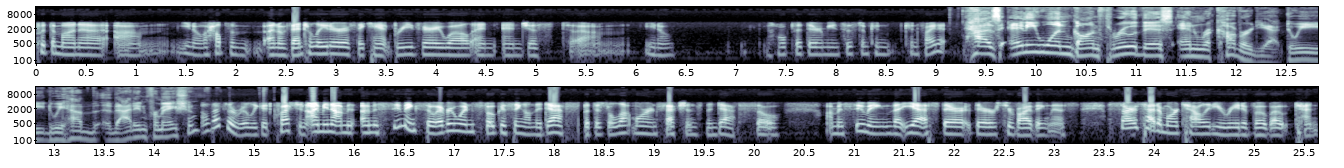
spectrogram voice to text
put them on a um, you know help them on a ventilator if they can't breathe very well, and and just um, you know hope that their immune system can can fight it. Has anyone gone through this and recovered yet? Do we do we have that information? Oh, that's a really good question. I mean, I'm I'm assuming so. Everyone's focusing on the deaths, but there's a lot more infections than deaths. So, I'm assuming that yes, they're they're surviving this. SARS had a mortality rate of about 10%.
